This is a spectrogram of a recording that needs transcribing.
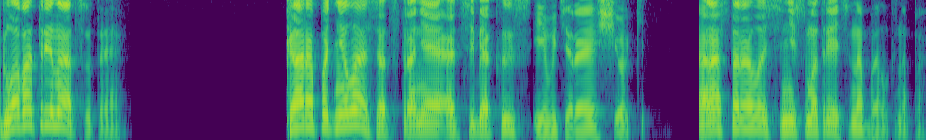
Глава 13. Кара поднялась, отстраняя от себя кыс и вытирая щеки. Она старалась не смотреть на Белкнапа.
